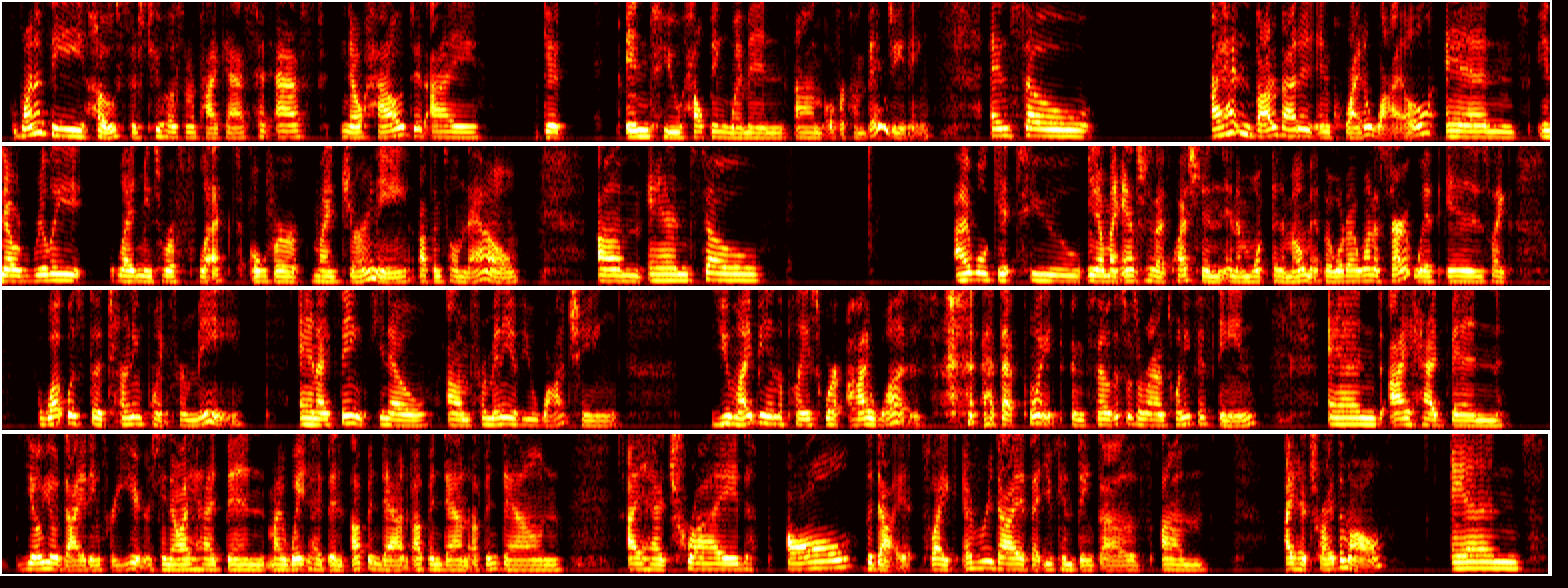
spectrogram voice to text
one of the hosts, there's two hosts on the podcast, had asked, you know, how did I get into helping women um, overcome binge eating? And so I hadn't thought about it in quite a while. And, you know, it really led me to reflect over my journey up until now. Um, and so I will get to, you know, my answer to that question in a, in a moment. But what I want to start with is like, what was the turning point for me? And I think, you know, um, for many of you watching, you might be in the place where I was at that point. And so this was around 2015 and I had been yo-yo dieting for years. You know, I had been, my weight had been up and down, up and down, up and down. I had tried all the diets, like every diet that you can think of. Um, I had tried them all and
